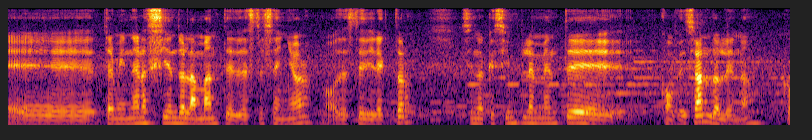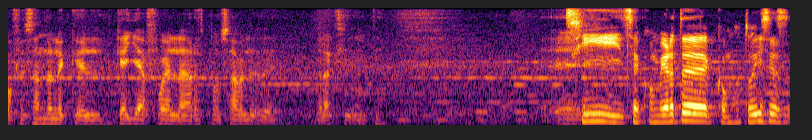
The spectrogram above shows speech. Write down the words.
Eh, terminar siendo el amante de este señor o de este director, sino que simplemente confesándole, ¿no? Confesándole que, él, que ella fue la responsable de- del accidente. Eh, Sí, se convierte, como tú dices,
